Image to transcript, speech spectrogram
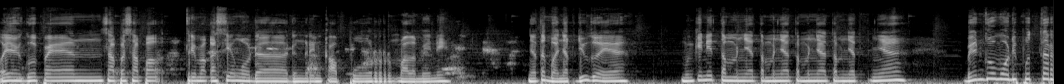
Oh ya, gue pengen sapa-sapa. Terima kasih yang udah dengerin Kapur malam ini nyata banyak juga ya mungkin nih temennya temennya temennya temennya temennya band gue mau diputer.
